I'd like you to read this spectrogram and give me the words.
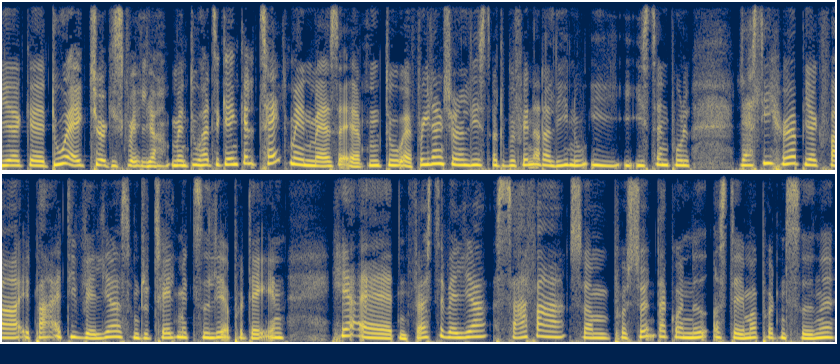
Birk, øh, du er ikke tyrkisk vælger, men du har til gengæld talt med en masse af dem. Du er freelance journalist, og du befinder dig lige nu i, i Istanbul. Lad os lige høre, Birk, fra et par af de vælgere, som du talte med tidligere på dagen. Her er den første vælger, Safar, som på søndag går ned og stemmer på den siddende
